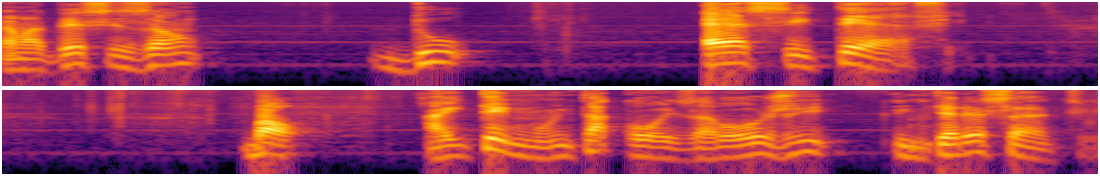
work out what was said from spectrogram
É uma decisão do STF. Bom, aí tem muita coisa hoje interessante,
